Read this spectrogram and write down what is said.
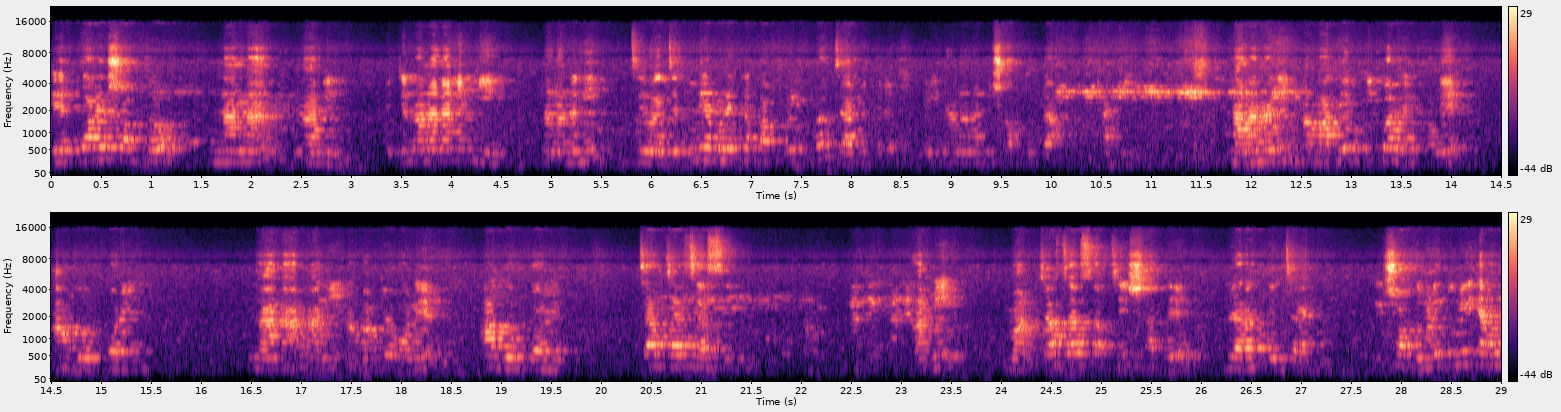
এরপরের শব্দ নানা নানি। এটা নানা নানি কি? নানা নানি যে তুমি এমন একটা বাক্য লিখবা যার ভিতরে এই নানা নানি শব্দটা থাকে। নানা নানি আমাদের কি করেন অনেক আদর করেন। নানা আমাকে অনেক আদর করেন। চাচা আমি আমার চাচা, চাচির সাথে বেড়াতে যাই। মানে তুমি এমন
